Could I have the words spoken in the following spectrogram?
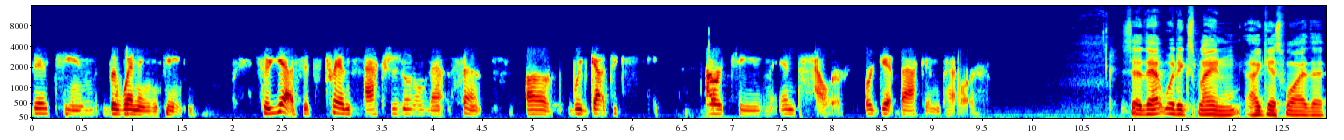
their team the winning team. So yes, it's transactional in that sense of we've got to our team in power or get back in power. So that would explain, I guess, why the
